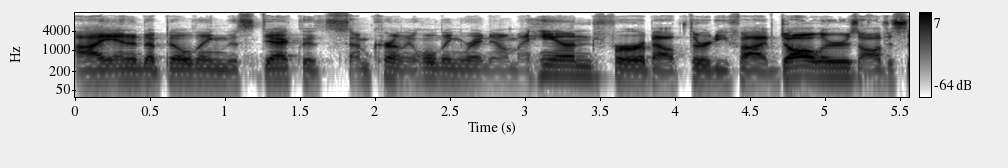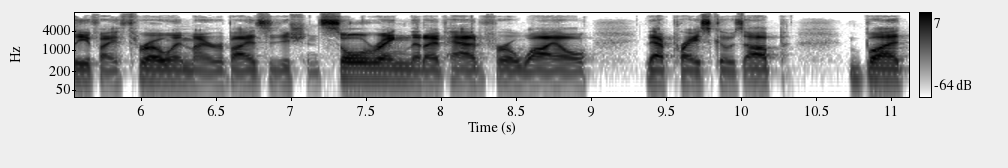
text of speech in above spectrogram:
I ended up building this deck that's I'm currently holding right now in my hand for about $35. Obviously, if I throw in my revised edition Sol Ring that I've had for a while, that price goes up. But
